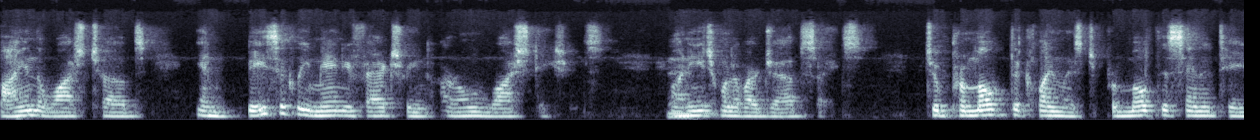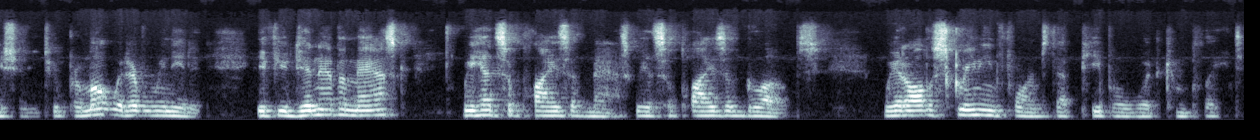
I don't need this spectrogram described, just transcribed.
buying the wash tubs and basically manufacturing our own wash stations mm-hmm. on each one of our job sites to promote the cleanliness, to promote the sanitation, to promote whatever we needed. If you didn't have a mask, we had supplies of masks, we had supplies of gloves, we had all the screening forms that people would complete.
